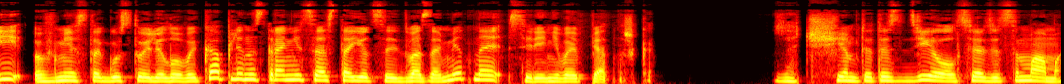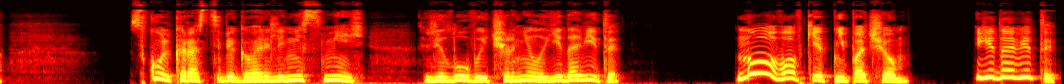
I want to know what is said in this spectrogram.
И вместо густой лиловой капли на странице остается едва заметное сиреневое пятнышко. «Зачем ты это сделал?» — сердится мама. «Сколько раз тебе говорили, не смей, лиловые чернила ядовиты». Но Вовке это нипочем. Ядовиты,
